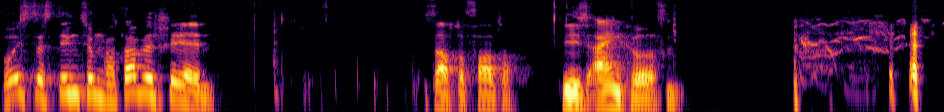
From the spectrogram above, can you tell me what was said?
wo ist das Ding zum Kartoffelschälen? Sagt der Vater. Die ist einkaufen.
